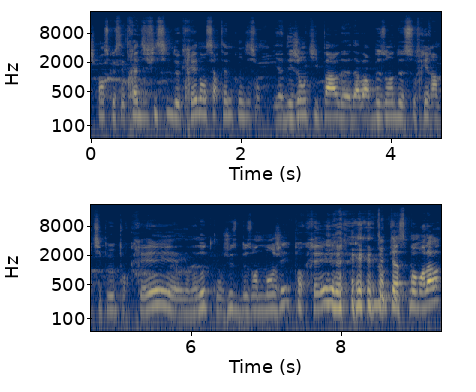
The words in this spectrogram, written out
je pense que c'est très difficile de créer dans certaines conditions. Il y a des gens qui parlent d'avoir besoin de souffrir un petit peu pour créer, et il y en a d'autres qui ont juste besoin de manger pour créer. donc à ce moment-là,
